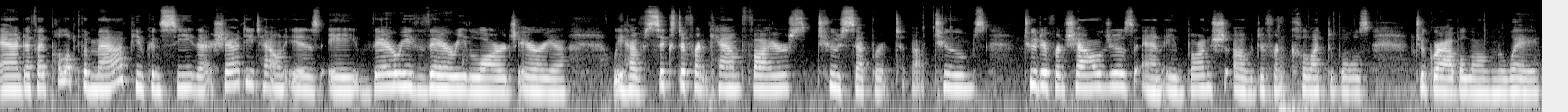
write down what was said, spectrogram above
And if I pull up the map, you can see that Shantytown is a very, very large area. We have six different campfires, two separate uh, tombs, two different challenges, and a bunch of different collectibles to grab along the way.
